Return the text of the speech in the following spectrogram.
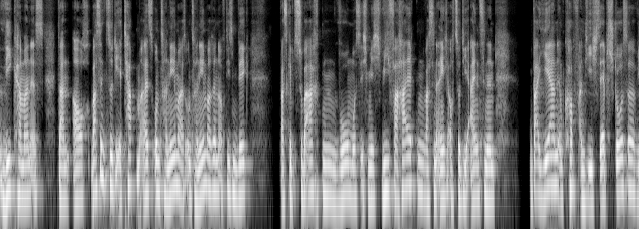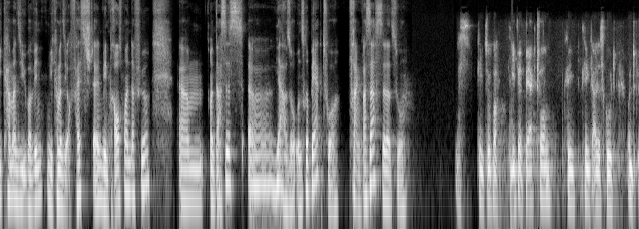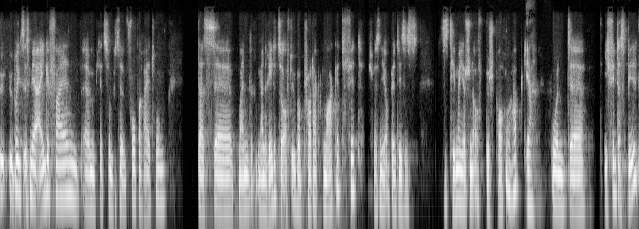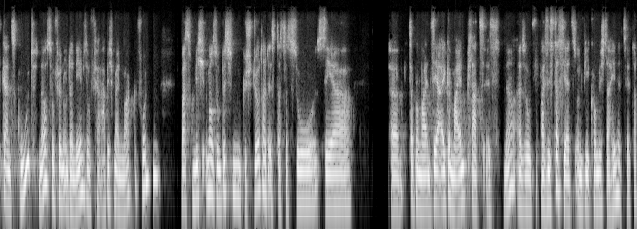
wie kann man es dann auch, was sind so die Etappen als Unternehmer, als Unternehmerin auf diesem Weg? Was gibt's zu beachten? Wo muss ich mich wie verhalten? Was sind eigentlich auch so die einzelnen Barrieren im Kopf, an die ich selbst stoße, wie kann man sie überwinden, wie kann man sie auch feststellen, wen braucht man dafür? Ähm, und das ist äh, ja so unsere Bergtour. Frank, was sagst du dazu? Das klingt super. Liebe Bergtouren, klingt, klingt alles gut. Und übrigens ist mir eingefallen, ähm, jetzt so ein bisschen Vorbereitung, dass äh, man, man redet so oft über Product Market Fit. Ich weiß nicht, ob ihr dieses, dieses Thema hier schon oft besprochen habt. Ja. Und äh, ich finde das Bild ganz gut, ne? so für ein Unternehmen, so habe ich meinen Markt gefunden. Was mich immer so ein bisschen gestört hat, ist, dass das so sehr, äh, sagen wir mal, ein sehr allgemein Platz ist. Ne? Also was ist das jetzt und wie komme ich dahin etc.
